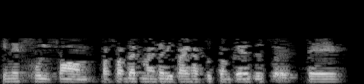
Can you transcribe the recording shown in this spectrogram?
in its full form. But for that matter, if I have to compare this with, say,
